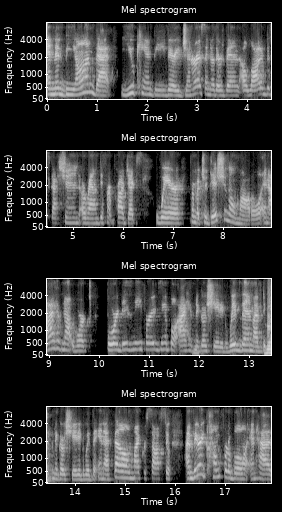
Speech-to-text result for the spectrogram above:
And then beyond that, you can be very generous. I know there's been a lot of discussion around different projects where, from a traditional model, and I have not worked for Disney, for example, I have mm-hmm. negotiated with them. I've mm-hmm. negotiated with the NFL, Microsoft. So I'm very comfortable and have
